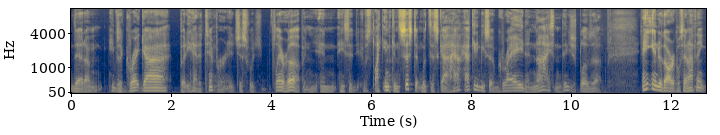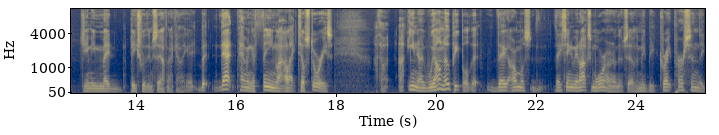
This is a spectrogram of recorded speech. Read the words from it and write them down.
that um, he was a great guy, but he had a temper and it just would flare up. And, and he said it was like inconsistent with this guy. How, how can he be so great and nice and then he just blows up? And he ended the article saying, I think Jimmy made peace with himself and that kind of thing. But that having a theme, like I like to tell stories, I thought, I, you know, we all know people that they almost, they seem to be an oxymoron of themselves. They may be a great person, they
